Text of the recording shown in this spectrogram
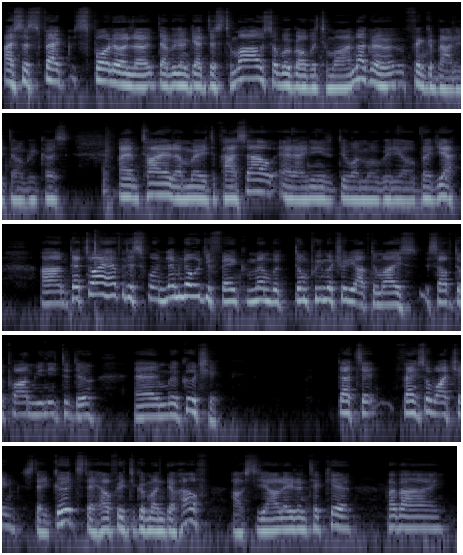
I suspect, spoiler alert, that we're gonna get this tomorrow, so we'll go over tomorrow. I'm not gonna think about it though because I am tired. I'm ready to pass out, and I need to do one more video. But yeah, um, that's all I have for this one. Let me know what you think. Remember, don't prematurely optimize. Solve the problem you need to do, and we're Gucci. That's it. Thanks for watching. Stay good, stay healthy to good mental health. I'll see y'all later and take care. Bye bye.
